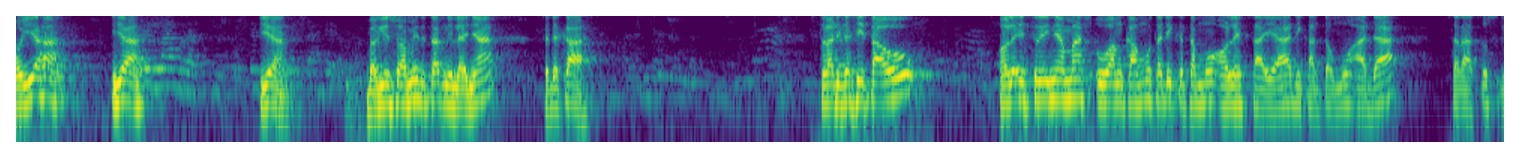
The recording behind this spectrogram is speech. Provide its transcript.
Oh iya, iya, iya. Bagi suami tetap nilainya sedekah. Setelah dikasih tahu oleh istrinya, Mas, uang kamu tadi ketemu oleh saya di kantongmu ada 150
